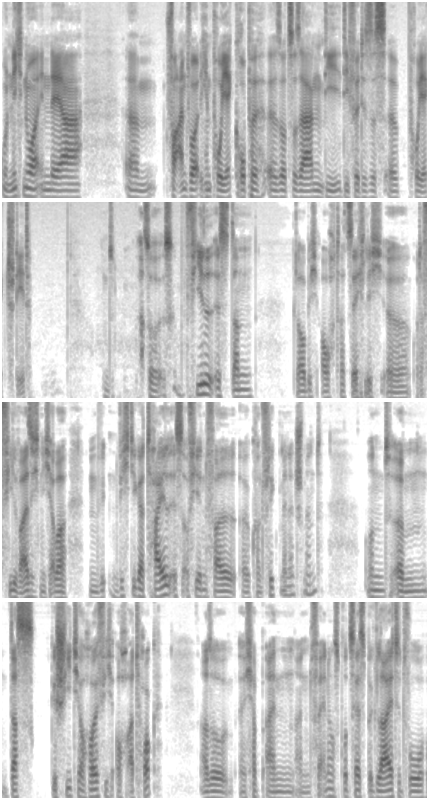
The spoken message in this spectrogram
und nicht nur in der ähm, verantwortlichen Projektgruppe äh, sozusagen, die, die für dieses äh, Projekt steht. Und also es, viel ist dann glaube ich, auch tatsächlich, äh, oder viel weiß ich nicht, aber ein, ein wichtiger Teil ist auf jeden Fall äh, Konfliktmanagement. Und ähm, das geschieht ja häufig auch ad hoc. Also ich habe einen, einen Veränderungsprozess begleitet, wo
